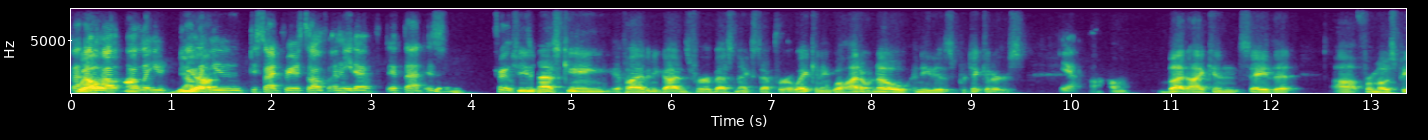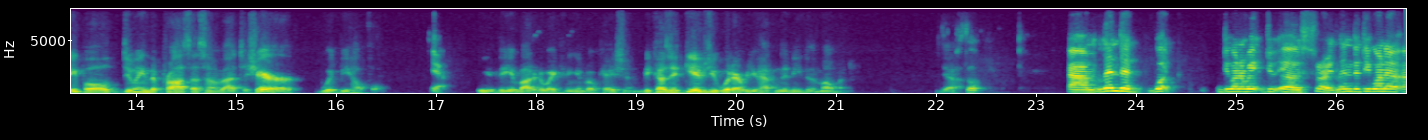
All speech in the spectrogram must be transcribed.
But well, I'll, I'll, I'll, let you. The, I'll let uh, you decide for yourself, Anita, if that is yeah, true. She's asking if I have any guidance for her best next step for awakening. Well, I don't know Anita's particulars. Yeah. Um, but I can say that uh, for most people, doing the process I'm about to share would be helpful. Yeah. The, the embodied awakening invocation because it gives you whatever you happen to need in the moment. Yeah. So, um, Linda, what do you want to do? Uh, sorry, Linda, do you want to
